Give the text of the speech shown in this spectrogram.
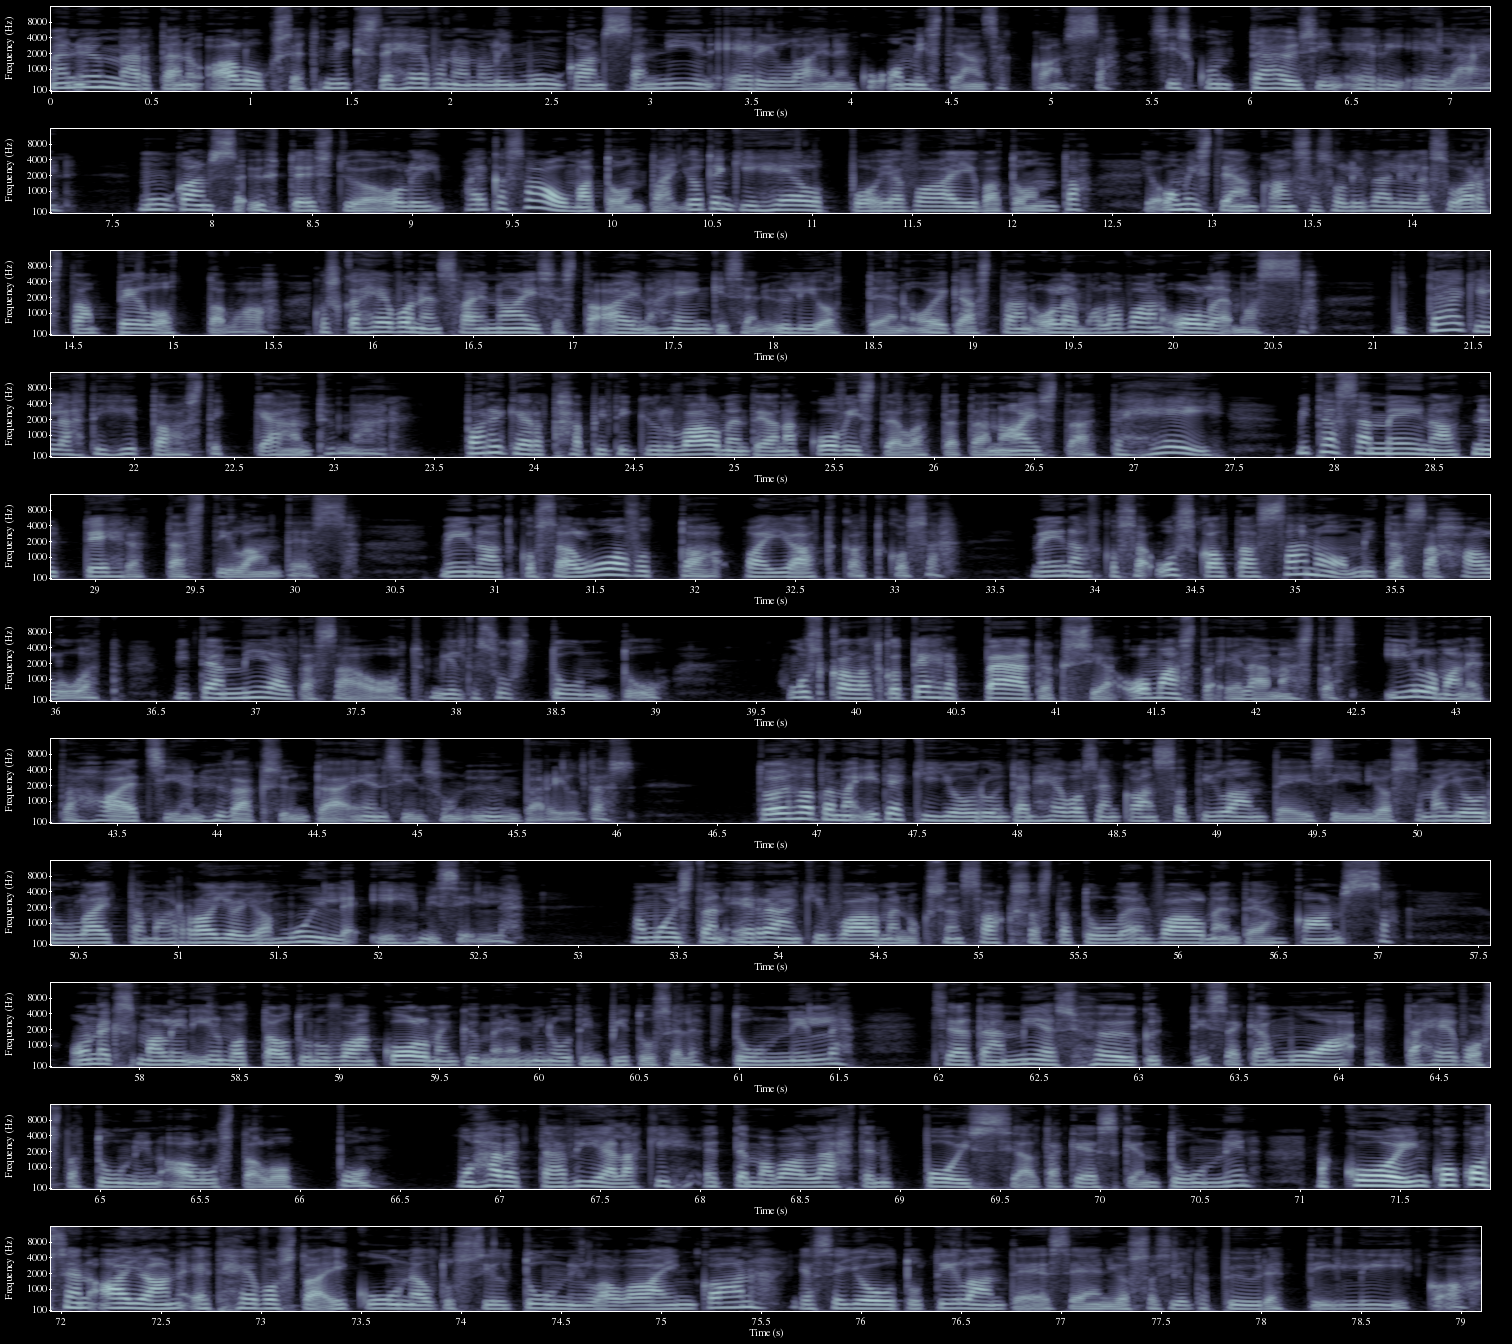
Mä en ymmärtänyt aluksi, että miksi se hevonen oli mun kanssa niin erilainen kuin omistajansa kanssa, siis kun täysin eri eläin. Mun kanssa yhteistyö oli aika saumatonta, jotenkin helppoa ja vaivatonta, ja omistajan kanssa se oli välillä suorastaan pelottavaa, koska hevonen sai naisesta aina henkisen yliotteen oikeastaan olemalla vaan olemassa. Mutta tämäkin lähti hitaasti kääntymään pari kertaa piti kyllä valmentajana kovistella tätä naista, että hei, mitä sä meinaat nyt tehdä tässä tilanteessa? Meinaatko sä luovuttaa vai jatkatko sä? Meinaatko sä uskaltaa sanoa, mitä sä haluat, mitä mieltä sä oot, miltä susta tuntuu? Uskallatko tehdä päätöksiä omasta elämästäsi ilman, että haet siihen hyväksyntää ensin sun ympäriltäsi? Toisaalta mä itsekin jouduin tämän hevosen kanssa tilanteisiin, jossa mä joudun laittamaan rajoja muille ihmisille – Mä muistan eräänkin valmennuksen Saksasta tulleen valmentajan kanssa. Onneksi mä olin ilmoittautunut vain 30 minuutin pituiselle tunnille. Siellä tämä mies höykytti sekä mua että hevosta tunnin alusta loppuun. Mua hävettää vieläkin, että mä vaan lähtenyt pois sieltä kesken tunnin. Mä koin koko sen ajan, että hevosta ei kuunneltu sillä tunnilla lainkaan, ja se joutui tilanteeseen, jossa siltä pyydettiin liikaa.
